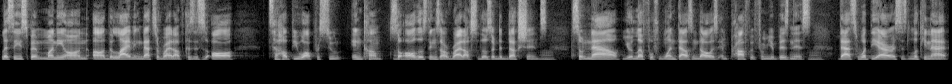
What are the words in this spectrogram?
Let's say you spent money on uh, the lighting. That's a write-off because this is all to help you all pursue income. So uh-huh. all those things are write-offs. So those are deductions. Uh-huh. So now you're left with one thousand dollars in profit from your business. That's what the IRS is looking at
